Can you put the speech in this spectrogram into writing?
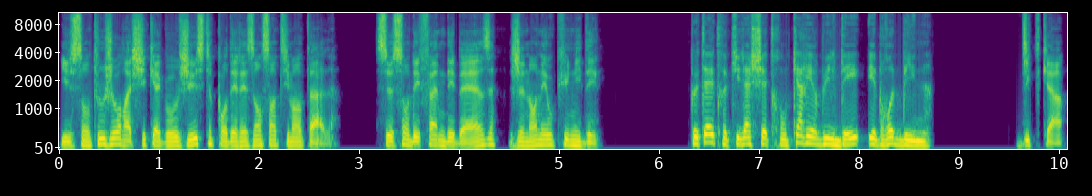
Ils sont toujours à Chicago juste pour des raisons sentimentales. Ce sont des fans des Bears, je n'en ai aucune idée. Peut-être qu'ils achèteront Carrier Buildé et Broadbean. Ditka.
